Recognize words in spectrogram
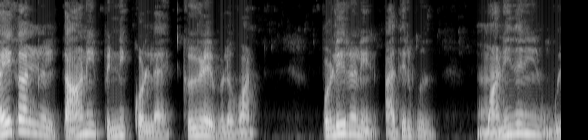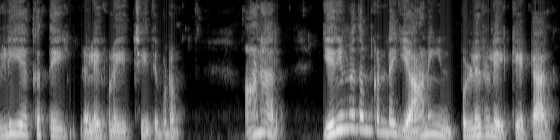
கைகால்கள் தானே பின்னிக்கொள்ள கீழே விழுவான். பிளிரலின் அதிர்வு மனிதனின் உள்ளியக்கத்தை நிலைகுலையச் செய்துவிடும். ஆனால் எரிமதம் கண்ட யானையின் பிளிரலை கேட்டால்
